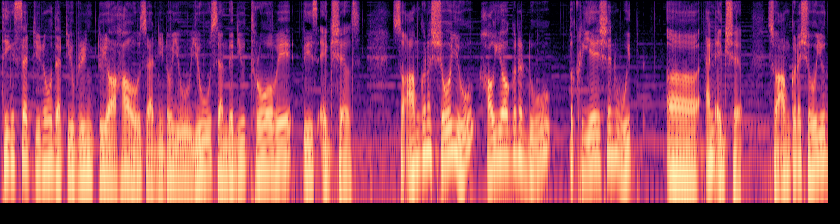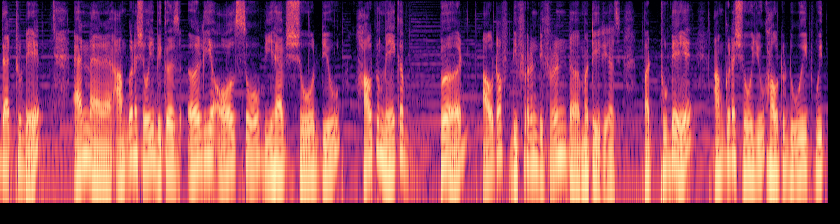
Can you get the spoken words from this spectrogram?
things that you know that you bring to your house and you know you use and then you throw away these eggshells. So I'm gonna show you how you're gonna do a creation with uh, an eggshell so i'm going to show you that today. And uh, i'm going to show you because earlier also we have showed you how to make a bird out of different different uh, materials. But today i'm going to show you how to do it with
